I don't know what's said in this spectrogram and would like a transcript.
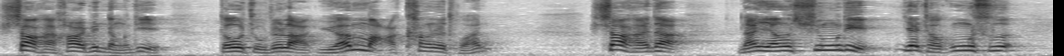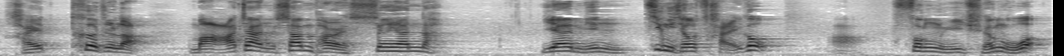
上海、哈尔滨等地都组织了援马抗日团。上海的南洋兄弟烟草公司还特制了马占山牌香烟呐。烟民竞销采购啊，风靡全国。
